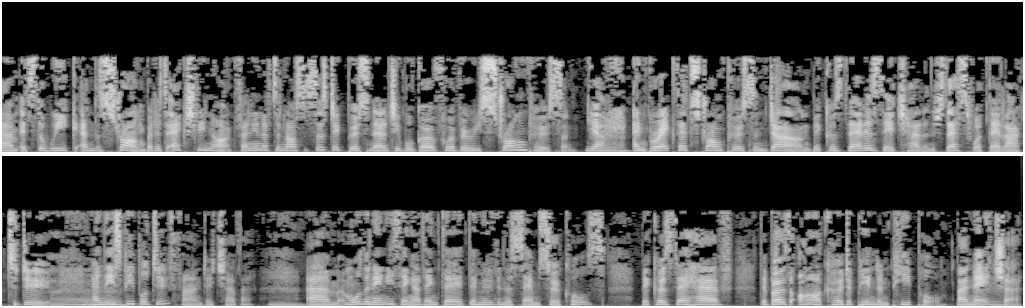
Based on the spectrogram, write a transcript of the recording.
um, it's the weak and the strong, but it's actually not. Funny enough, the narcissistic personality will go for a very strong person, Yeah. Mhm. and break that strong person down because that is their challenge. That's what they like to do, and these people do find each other. Um, more than anything, I think they they move in the same circles because they have they both are codependent people by nature.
